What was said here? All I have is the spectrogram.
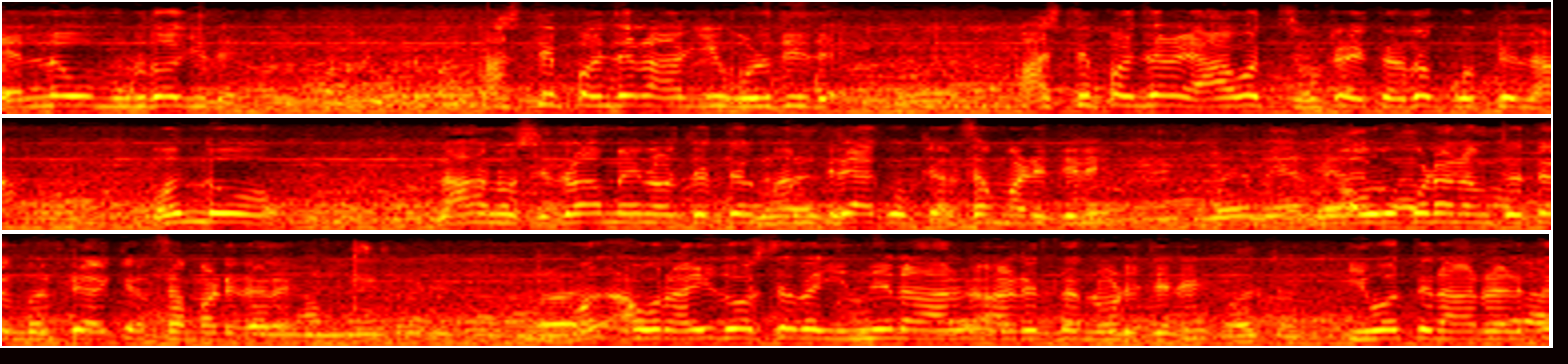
ಎಲ್ಲವೂ ಮುಗಿದೋಗಿದೆ. ಅಸ್ಥಿ ಪಂಜರ ಆಗಿ ಉಳಿದಿದೆ. ಅಸ್ಥಿ ಪಂಜರ ಯಾವತ್ತು ಸುಟ್ಟೈತದೋ ಗೊತ್ತಿಲ್ಲ. ಒಂದು ನಾನು ಸಿದ್ದರಾಮಯ್ಯನವ್ರ ಜೊತೆ ಮಂತ್ರಿಯಾಗೂ ಕೆಲಸ ಮಾಡಿದ್ದೀನಿ. ಅವರು ಕೂಡ ನಮ್ಮ ಜೊತೆ ಮಂತ್ರಿಯಾಗಿ ಕೆಲಸ ಮಾಡಿದ್ದಾರೆ. ಅವರ ಐದು ವರ್ಷದ ಹಿಂದಿನ ಆಡಳಿತ ನೋಡಿದ್ದೀನಿ. ಇವತ್ತಿನ ಆಡಳಿತ,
